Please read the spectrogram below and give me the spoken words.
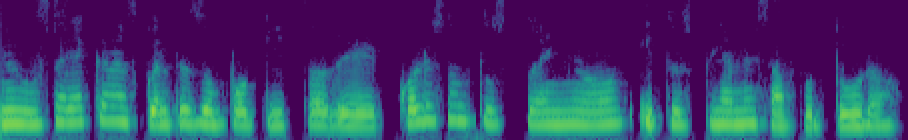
me gustaría que nos cuentes un poquito de cuáles son tus sueños y tus planes a futuro.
